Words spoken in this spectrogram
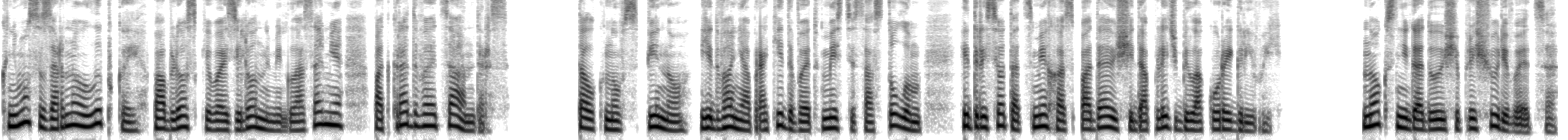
К нему с озорной улыбкой, поблескивая зелеными глазами, подкрадывается Андерс. Толкнув спину, едва не опрокидывает вместе со стулом и трясет от смеха спадающей до плеч белокурой гривой. Нокс негодующе прищуривается,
